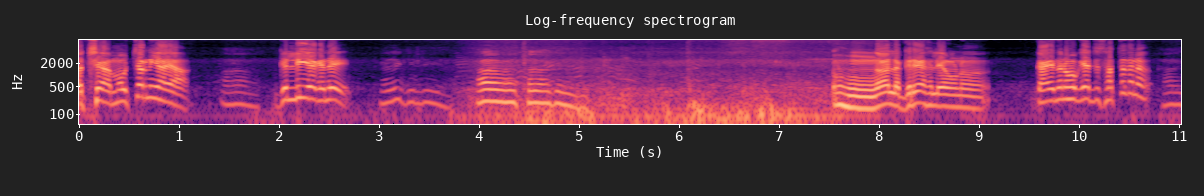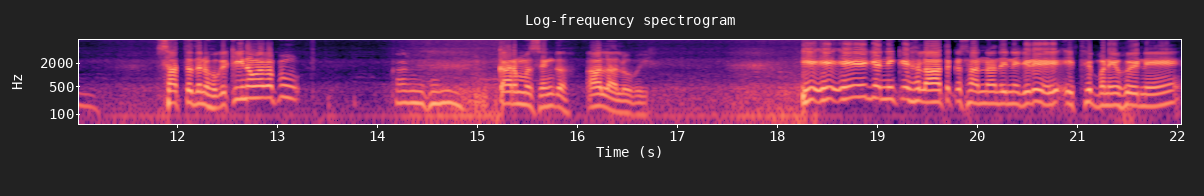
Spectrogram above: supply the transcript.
ਅੱਛਾ ਮੌਚਰ ਨਹੀਂ ਆਇਆ? ਹਾਂ। ਗਿੱਲੀ ਹੈ ਕਹਿੰਦੇ। ਕਹਿੰਦੇ ਗਿੱਲੀ ਆ। ਹਾਂ ਚਲਾ ਕੇ ਹੂੰ ਆ ਲੱਗ ਰਿਹਾ ਹਲਿਆਉਣ ਕਾਏ ਦਿਨ ਹੋ ਗਏ ਅੱਜ? 7 ਦਿਨ? ਹਾਂਜੀ। 7 ਦਿਨ ਹੋ ਗਏ। ਕੀ ਨਾਮ ਹੈ ਬਾਪੂ? ਕਰਮ ਸਿੰਘ। ਕਰਮ ਸਿੰਘ। ਆ ਲਾ ਲਓ ਬਈ। ਇਹ ਇਹ ਇਹ ਯਾਨੀ ਕਿ ਹਾਲਾਤ ਕਿਸਾਨਾਂ ਦੇ ਨੇ ਜਿਹੜੇ ਇੱਥੇ ਬਣੇ ਹੋਏ ਨੇ।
